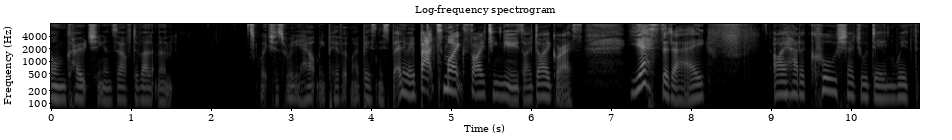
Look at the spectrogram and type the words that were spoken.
on coaching and self-development which has really helped me pivot my business. But anyway, back to my exciting news. I digress. Yesterday, I had a call scheduled in with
